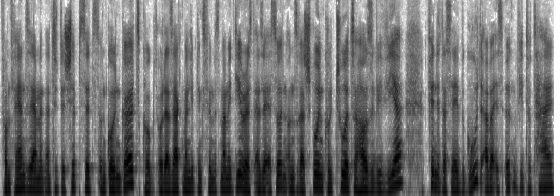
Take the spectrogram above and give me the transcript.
vom Fernseher mit einer Tüte Chips sitzt und Golden Girls guckt oder sagt, mein Lieblingsfilm ist Mommy Dearest. Also er ist so in unserer schwulen Kultur zu Hause wie wir, findet dasselbe gut, aber ist irgendwie total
